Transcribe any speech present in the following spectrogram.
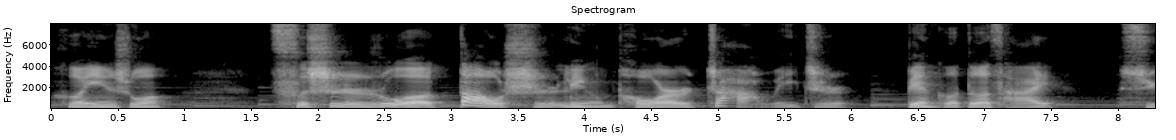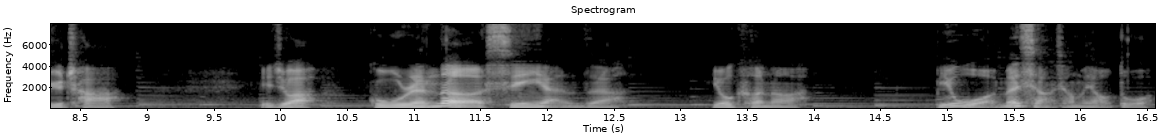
何寅说。此事若道士领偷而诈为之，便可得财。虚查，也就啊，古人的心眼子呀，有可能啊，比我们想象的要多。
